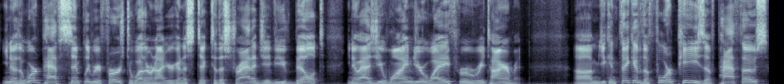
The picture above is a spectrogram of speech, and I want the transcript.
you know, the word path simply refers to whether or not you're going to stick to the strategy you've built, you know, as you wind your way through retirement. Um, you can think of the four P's of pathos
